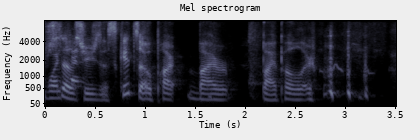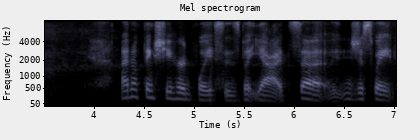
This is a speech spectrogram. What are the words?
one so time- she's a schizo bi- bipolar. I don't think she heard voices, but yeah, it's uh just wait.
